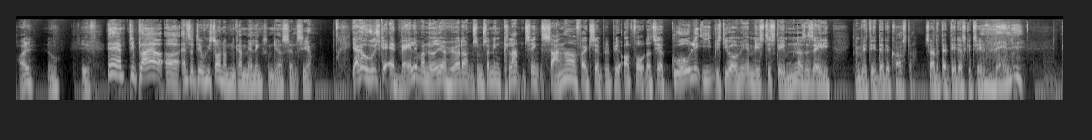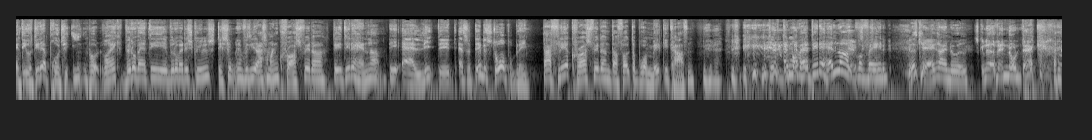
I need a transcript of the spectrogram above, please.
Hold nu kæft. Ja, ja, de plejer at, altså det er jo historien om den grimme melding, som de også selv siger. Jeg kan huske, at Valle var noget, jeg hørte om som sådan en klam ting. Sangere for eksempel blev opfordret til at gurle i, hvis de var ved at miste stemmen, og så sagde de, jamen hvis det er det, det koster, så er det da det, der skal til. Valle? Men det er jo det der proteinpulver, ikke? Ved du, hvad det, ved du, hvad det skyldes? Det er simpelthen, fordi der er så mange crossfittere. Det er det, det handler om. Det er lige, det, altså det er det store problem. Der er flere crossfittere, end der er folk, der bruger mælk i kaffen. det, det må være det, det handler om, for fanden. Ellers kan jeg ikke regne ud. Skal ned og vende nogle dæk.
